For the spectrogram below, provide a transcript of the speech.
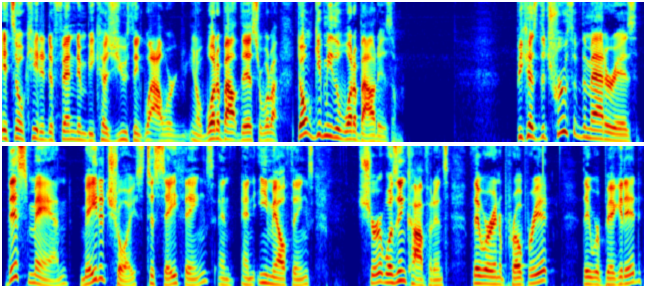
it's okay to defend him because you think, wow, we're you know, what about this or what about don't give me the what aboutism. Because the truth of the matter is, this man made a choice to say things and, and email things. Sure, it was in confidence. They were inappropriate. They were bigoted.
